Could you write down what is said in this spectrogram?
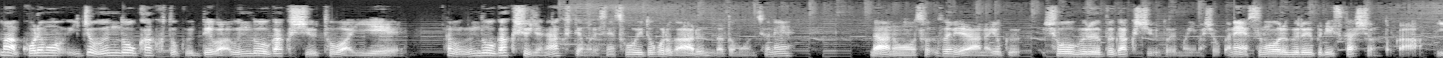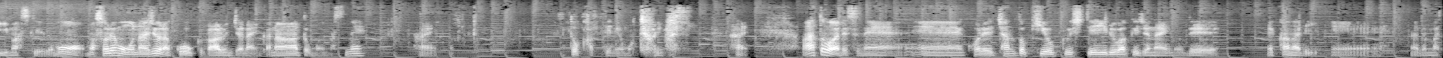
まあ、これも一応運動獲得では、運動学習とはいえ、多分運動学習じゃなくてもですね、そういうところがあるんだと思うんですよね。だあのそ、そういう意味では、あの、よく、小グループ学習とでも言いましょうかね。スモールグループディスカッションとか言いますけれども、まあ、それも同じような効果があるんじゃないかなと思いますね。はい。と勝手に思っております。はい。あとはですね、えー、これちゃんと記憶しているわけじゃないので、かなり、えー、なんで間違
